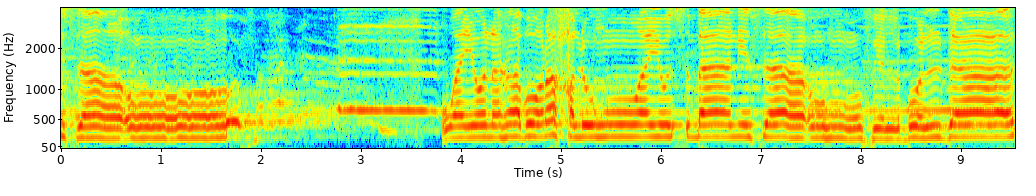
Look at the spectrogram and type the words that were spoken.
نساؤه. وينهب رحله ويسبى نساؤه في البلدان.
